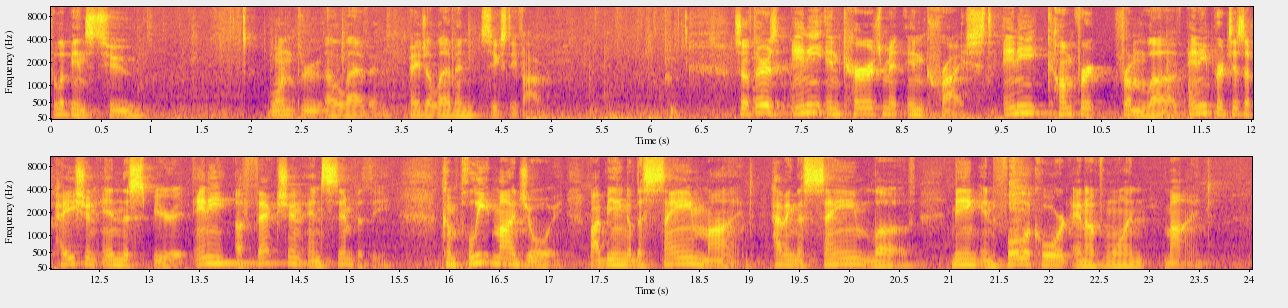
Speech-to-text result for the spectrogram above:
Philippians 2 1 through 11, page 1165. So, if there is any encouragement in Christ, any comfort from love, any participation in the Spirit, any affection and sympathy, complete my joy by being of the same mind, having the same love, being in full accord and of one mind.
